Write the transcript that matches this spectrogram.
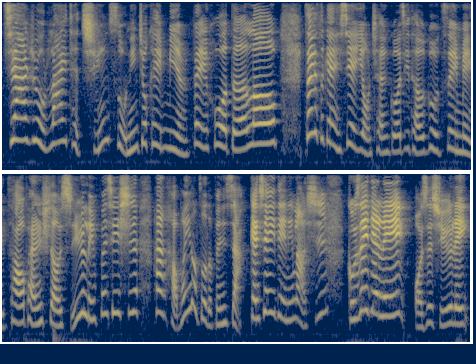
加入 Light 群组，您就可以免费获得喽。再一次感谢永诚国际投顾最美操盘手徐玉玲分析师和好朋友做的分享，感谢一点零老师。股市一点零，我是徐玉玲，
